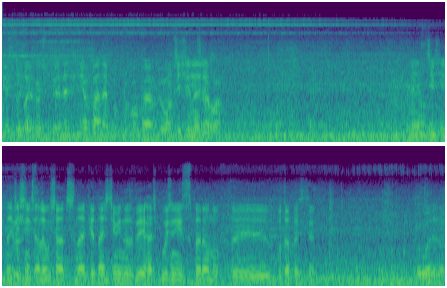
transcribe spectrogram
Jest to jakoś predefiniowane, bo próbowałem wyłączyć 10 i nie 10. działa. Jest 10 na 10, ale musiała 3 na 15 minut wyjechać później z peronu w, y, w Budapeszcie. Dokładnie tak.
